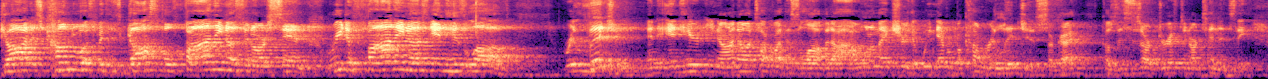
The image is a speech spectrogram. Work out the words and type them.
God has come to us with his gospel, finding us in our sin, redefining us in his love. Religion, and, and here, you know, I know I talk about this a lot, but I, I want to make sure that we never become religious, okay? Because this is our drift and our tendency.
